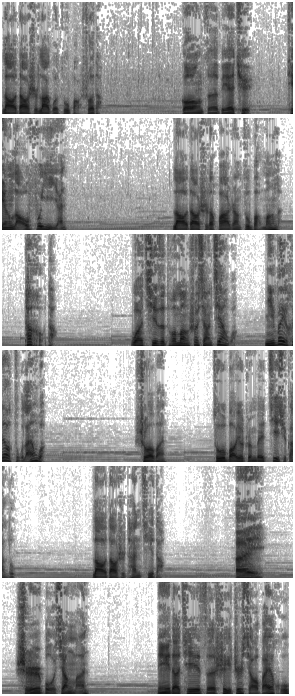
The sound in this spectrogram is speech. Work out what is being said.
老道士拉过祖宝，说道：“公子别去，听老夫一言。”老道士的话让祖宝懵了。他吼道：“我妻子托梦说想见我，你为何要阻拦我？”说完，祖宝又准备继续赶路。老道士叹气道：“哎，实不相瞒，你的妻子是一只小白狐，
